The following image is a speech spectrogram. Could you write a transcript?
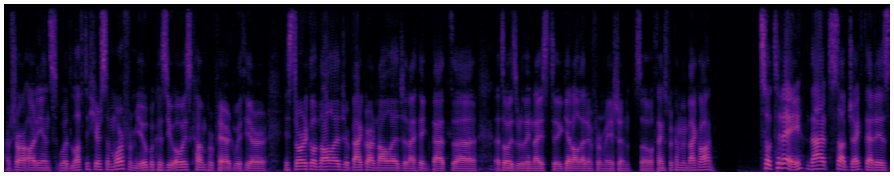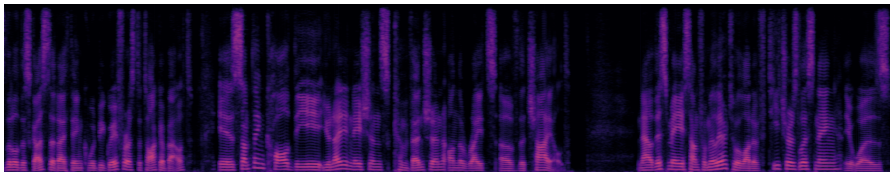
I'm sure our audience would love to hear some more from you because you always come prepared with your historical knowledge, your background knowledge, and I think that uh, that's always really nice to get all that information. So thanks for coming back on. So today, that subject that is little discussed that I think would be great for us to talk about is something called the United Nations Convention on the Rights of the Child. Now, this may sound familiar to a lot of teachers listening. It was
